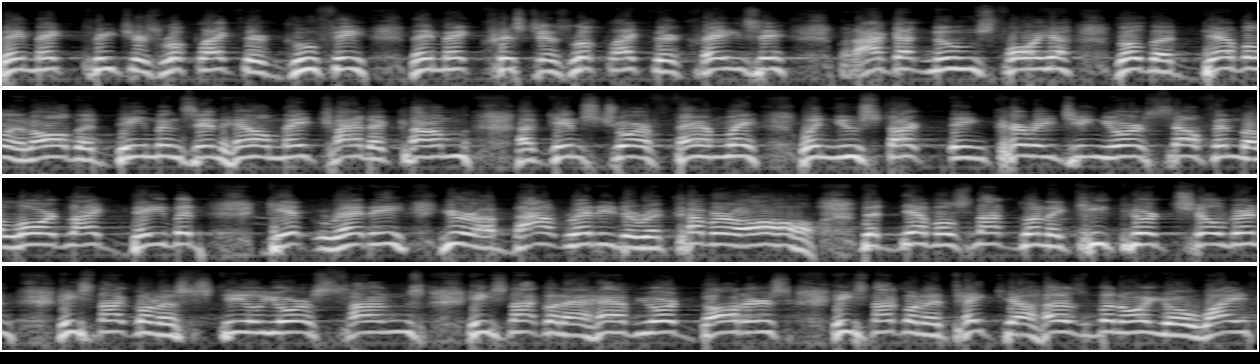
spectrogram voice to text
They they make preachers look like they're goofy. They make Christians look like they're crazy. But I got news for you. Though the devil and all the demons in hell may try to come against your family, when you start encouraging yourself in the Lord like David, get ready. You're about ready to recover all. The devil's not going to keep your children. He's not going to steal your sons. He's not going to have your daughters. He's not going to take your husband or your wife.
